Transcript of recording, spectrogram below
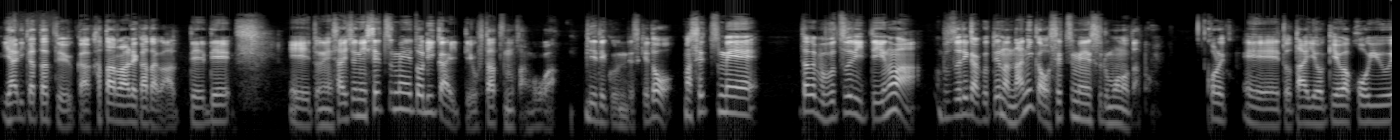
やり方というか、語られ方があって、で、えっ、とね、最初に説明と理解っていう二つの単語が出てくるんですけど、まあ、説明、例えば物理っていうのは、物理学っていうのは何かを説明するものだと。これ、えっ、と、太陽系はこういう、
